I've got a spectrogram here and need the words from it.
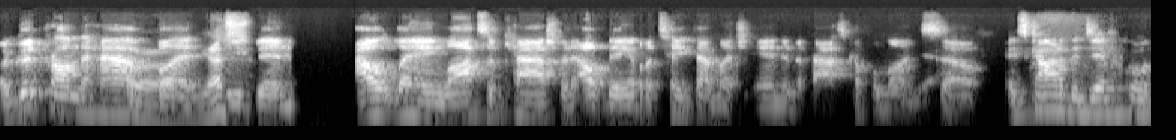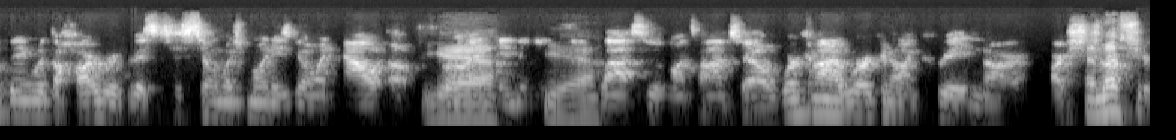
a good problem to have. Uh, but yes. we've been outlaying lots of cash without being able to take that much in in the past couple months. Yeah. So it's kind of the difficult thing with the hardware business is so much money's going out up front yeah, and then yeah. lasts you a long time. So we're kind of working on creating our our structure. Unless you,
